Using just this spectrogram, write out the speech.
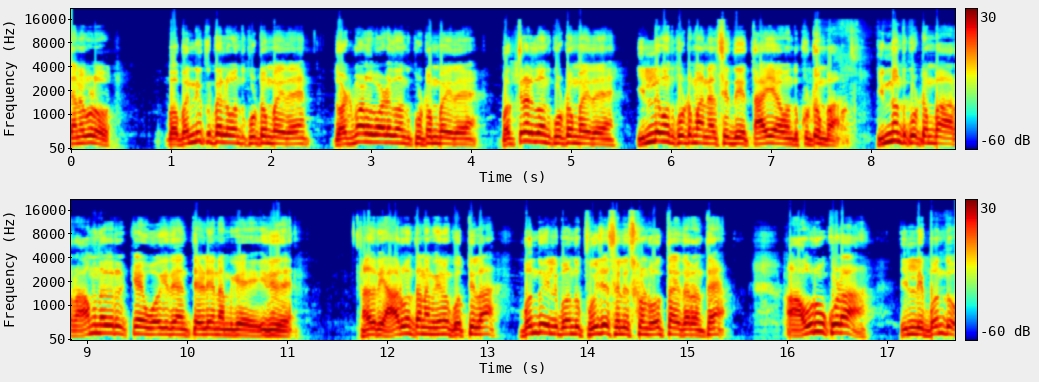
ಜನಗಳು ಬನ್ನಿ ಕುಪ್ಪೆಯಲ್ಲಿ ಒಂದು ಕುಟುಂಬ ಇದೆ ದೊಡ್ಡಮಾಳವಾಡಿದ ಒಂದು ಕುಟುಂಬ ಇದೆ ಭಕ್ತರಳಿದ ಒಂದು ಕುಟುಂಬ ಇದೆ, ಇಲ್ಲೇ ಒಂದು ಕುಟುಂಬ ನೆಲೆಸಿದ್ದು ತಾಯಿಯ ಒಂದು ಕುಟುಂಬ. ಇನ್ನೊಂದು ಕುಟುಂಬ ರಾಮನಗರಕ್ಕೆ ಹೋಗಿದೆ ಅಂತೇಳಿ ನಮಗೆ ಇದಿದೆ. ಆದರೆ ಯಾರು ಅಂತ ನಮಗೇನು ಗೊತ್ತಿಲ್ಲ. ಬಂದು ಇಲ್ಲಿ ಬಂದು ಪೂಜೆ ಸಲ್ಲಿಸ್ಕೊಂಡು ಹೋಗ್ತಾ ಇದ್ದಾರಂತೆ. ಅವರು ಕೂಡ ಇಲ್ಲಿ ಬಂದು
